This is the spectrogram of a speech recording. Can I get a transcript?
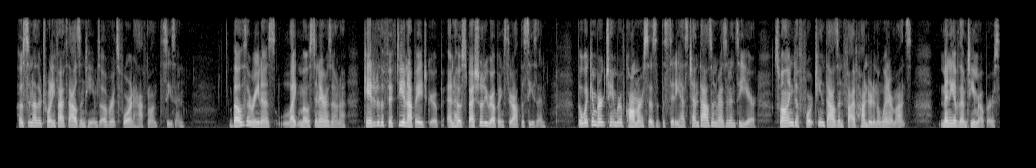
hosts another 25,000 teams over its four and a half month season. Both arenas, like most in Arizona, cater to the 50 and up age group and host specialty ropings throughout the season. The Wickenburg Chamber of Commerce says that the city has 10,000 residents a year, swelling to 14,500 in the winter months, many of them team ropers,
